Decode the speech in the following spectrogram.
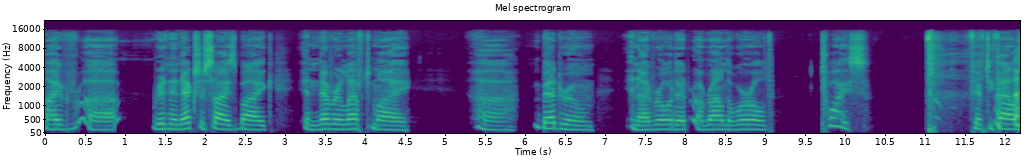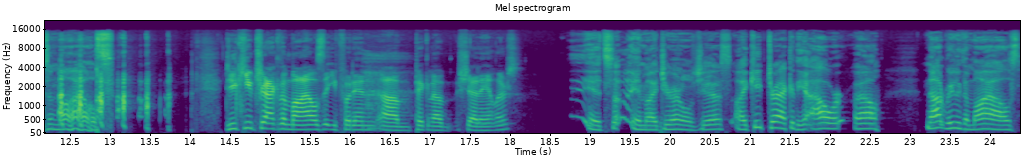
I've uh, ridden an exercise bike and never left my uh, bedroom, and I've rode it around the world twice. 50,000 miles. Do you keep track of the miles that you put in um, picking up shed antlers? It's in my journal. yes. I keep track of the hour. Well, not really the miles.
